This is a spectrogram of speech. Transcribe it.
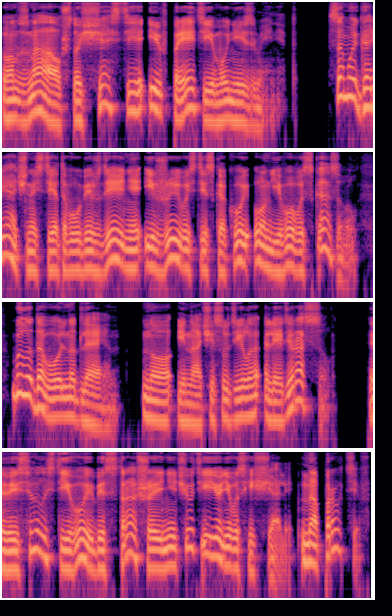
он знал, что счастье и впредь ему не изменит. Самой горячности этого убеждения и живости, с какой он его высказывал, было довольно для Энн. Но иначе судила леди Рассел. Веселость его и бесстрашие ничуть ее не восхищали. Напротив,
